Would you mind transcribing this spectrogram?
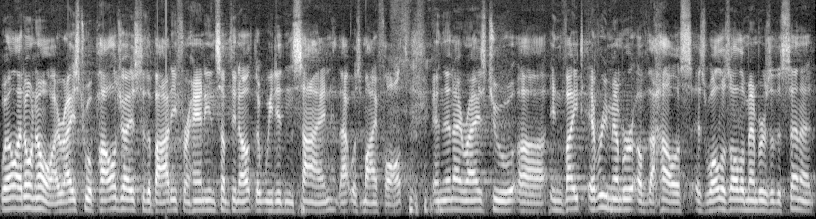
well, I don't know. I rise to apologize to the body for handing something out that we didn't sign. That was my fault. and then I rise to uh, invite every member of the House, as well as all the members of the Senate,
